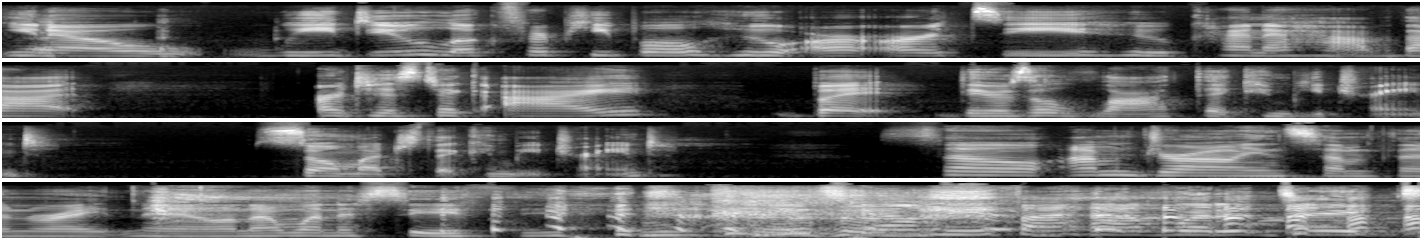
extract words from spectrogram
you know, we do look for people who are artsy, who kind of have that artistic eye, but there's a lot that can be trained. So much that can be trained. So I'm drawing something right now, and I want to see if you tell me if I have what it takes.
